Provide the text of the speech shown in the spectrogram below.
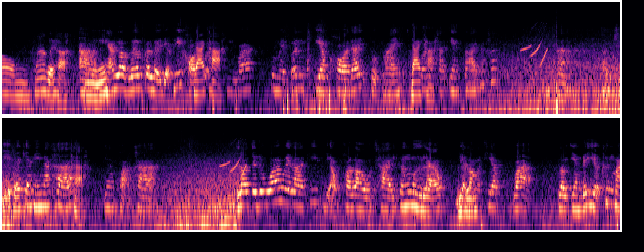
ลองมากเลยค่ะอ่าอันนี้ งั้นเราเริ่มกันเลยเดี๋ยวพี่ขอได้ตรวจค่ะอีกทีว่าคุณเมเปิลเอียงคอได้สุดไหมได้ค่ะ นเอียงซ้ายนะคะ อ่าโอเคได้แค่นี้นะคะ ค่ะ เอียงขวาค่ะ เราจะดูว่าเวลาที่เดี๋ยวพอเราใช้เครื่องมือแล้ว เดี๋ยวเรามาเทียบว่าเราเอียงได้เยอะขึ้นไหม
